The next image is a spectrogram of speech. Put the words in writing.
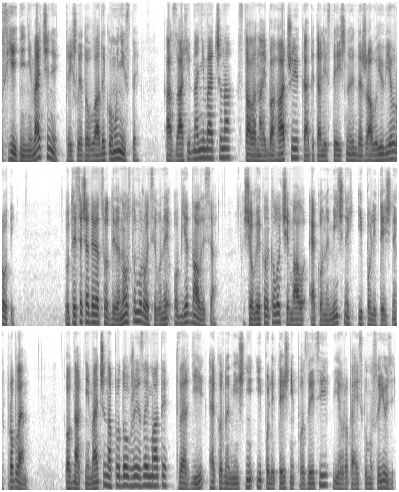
східній Німеччині прийшли до влади комуністи, а Західна Німеччина стала найбагатшою капіталістичною державою в Європі. У 1990 році вони об'єдналися, що викликало чимало економічних і політичних проблем. Однак Німеччина продовжує займати тверді економічні і політичні позиції в Європейському Союзі.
